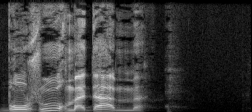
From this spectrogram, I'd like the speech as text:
Bonjour madame.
